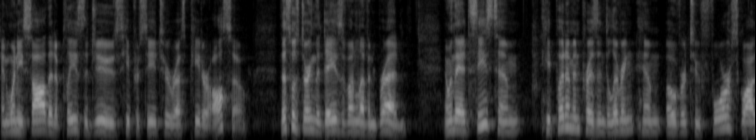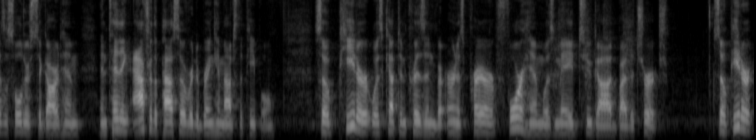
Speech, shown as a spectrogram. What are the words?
And when he saw that it pleased the Jews, he proceeded to arrest Peter also. This was during the days of unleavened bread. And when they had seized him, he put him in prison, delivering him over to four squads of soldiers to guard him, intending after the Passover to bring him out to the people. So Peter was kept in prison, but earnest prayer for him was made to God by the church. So Peter,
